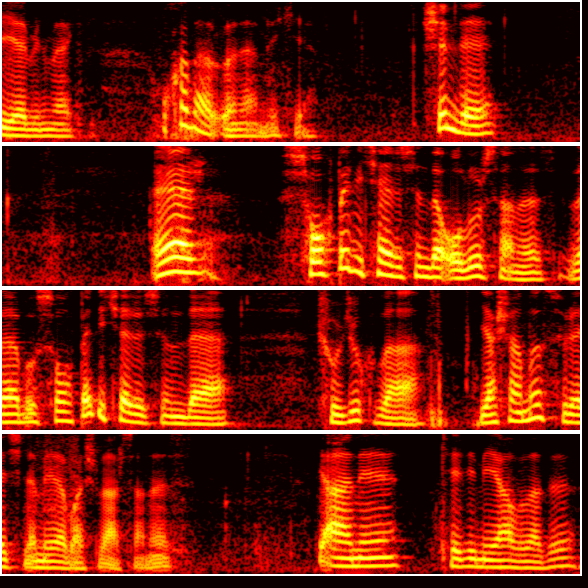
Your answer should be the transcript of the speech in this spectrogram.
diyebilmek o kadar önemli ki. Şimdi eğer sohbet içerisinde olursanız ve bu sohbet içerisinde çocukla yaşamı süreçlemeye başlarsanız yani kedi miyavladı.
